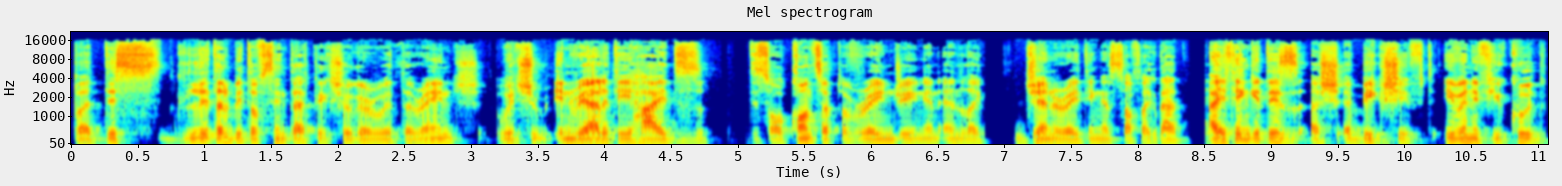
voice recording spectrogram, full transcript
But this little bit of syntactic sugar with the range, which in reality hides this whole concept of ranging and, and like generating and stuff like that. I think it is a, sh- a big shift, even if you could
